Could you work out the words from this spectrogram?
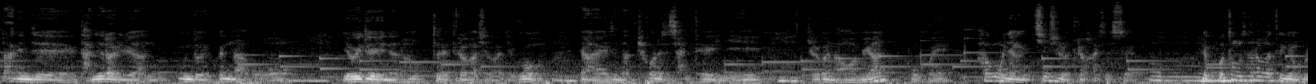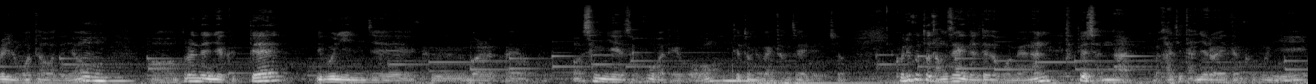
딱 이제 단일화를 위한 운동이 끝나고 여의도에 있는 한 호텔에 들어가셔가지고 음. 야 예전 나 피곤해서 잘 되니 결과 나오면 보고해 하고 그냥 침실로 들어가셨어요. 음. 근데 보통 사람 같은 경우 그러지 못하거든요. 음. 어, 그런데 이제 그때 이분이 이제 그 뭐랄까요 어, 승리해서 후보가 되고 음. 대통령까지 당선이 됐죠. 그리고 또 당선이 될 때도 보면은 투표 전날 같이 다녀라했던 그분이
